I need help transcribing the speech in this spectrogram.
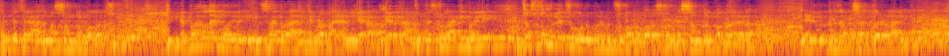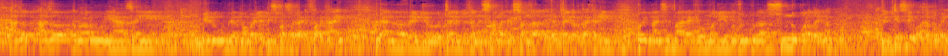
छ त्यसैले आज म सङ्कल्प गर्छु कि नेपाललाई म यो हिंसाको राजनीतिबाट बाहिर लिएर लिएर जान्छु। त्यसको लागि मैले जस्तो मूल्य चुकाउनु पऱ्यो भने चुकाउनु परोस् भन्ने सङ्कल्प गरेर हिँडेको गिरिजाप्रसाद कोइरालाले आज आज तपाईँहरू यहाँ चाहिँ मेरो उमेरमा मैले बिस वर्ष अगाडि फर्काएँ। बिहान रेडियो टेलिभिजन सामाजिक सञ्जाल हेर्दै गर्दाखेरि कोही मान्छे मारेको मरिएको जुन कुरा सुन्नु पर्दैन यो त्यसै भएको भए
